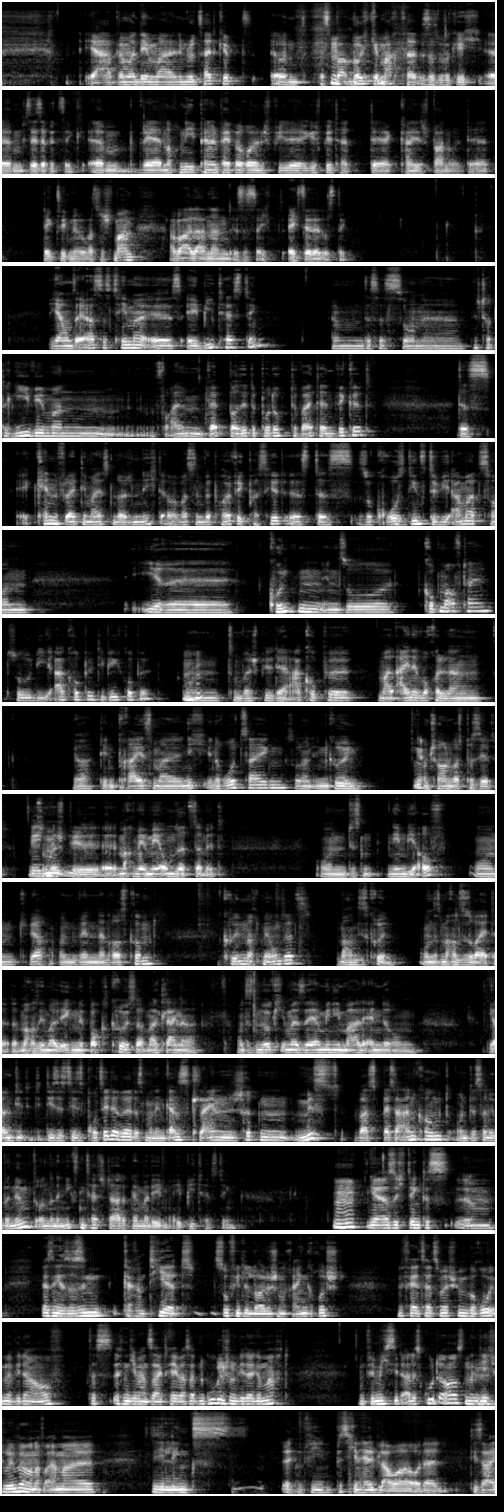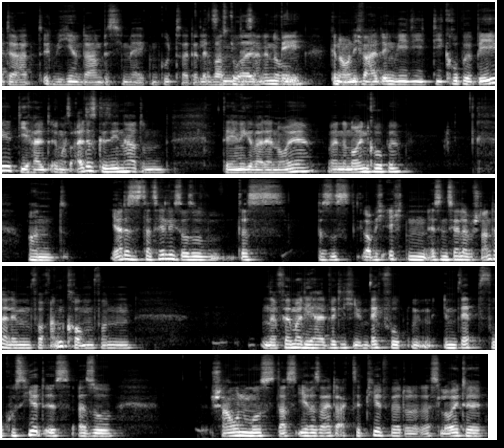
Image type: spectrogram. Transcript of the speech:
ja, wenn man dem mal eine Minute Zeit gibt und das mal wirklich gemacht hat, ist das wirklich ähm, sehr, sehr witzig. Ähm, wer noch nie Pen-and-Paper-Rollenspiele gespielt hat, der kann sich sparen, weil der denkt sich nur, was ein Schmarrn. Aber alle anderen ist es echt, echt sehr, sehr lustig. Ja, unser erstes Thema ist A-B-Testing. Ähm, Das ist so eine Strategie, wie man vor allem webbasierte Produkte weiterentwickelt. Das kennen vielleicht die meisten Leute nicht, aber was im Web häufig passiert ist, dass so große Dienste wie Amazon ihre Kunden in so Gruppen aufteilen, so die A-Gruppe, die B-Gruppe. Mhm. und zum Beispiel der A-Gruppe mal eine Woche lang ja, den Preis mal nicht in Rot zeigen, sondern in Grün Ja. und schauen, was passiert. Ich zum Beispiel äh, machen wir mehr Umsatz damit. Und das nehmen die auf und ja, und wenn dann rauskommt, Grün macht mehr Umsatz, machen sie es grün. Und das machen sie so weiter. Dann machen sie mal irgendeine Box größer, mal kleiner. Und das sind wirklich immer sehr minimale Änderungen. Ja, und die, die, dieses, dieses Prozedere, dass man in ganz kleinen Schritten misst, was besser ankommt und das dann übernimmt und dann den nächsten Test startet, nennt man eben A-B-Testing. Mhm. Ja, also ich denke, das, ähm, ich weiß nicht, also es sind garantiert so viele Leute schon reingerutscht. Mir fällt es halt zum Beispiel im Büro immer wieder auf, dass irgendjemand sagt, hey, was hat denn Google schon wieder gemacht? Und für mich sieht alles gut aus und dann Mhm. gehe ich rüber und auf einmal sind die Links irgendwie ein bisschen hellblauer oder die Seite hat irgendwie hier und da ein bisschen mehr Ecken. Gut, seit der letzten du halt. B. Genau, und ich war halt irgendwie die, die Gruppe B, die halt irgendwas Altes gesehen hat und derjenige war der Neue, war in der neuen Gruppe. Und ja, das ist tatsächlich so, so das, das ist, glaube ich, echt ein essentieller Bestandteil im Vorankommen von einer Firma, die halt wirklich im Web, im Web fokussiert ist, also schauen muss, dass ihre Seite akzeptiert wird oder dass Leute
